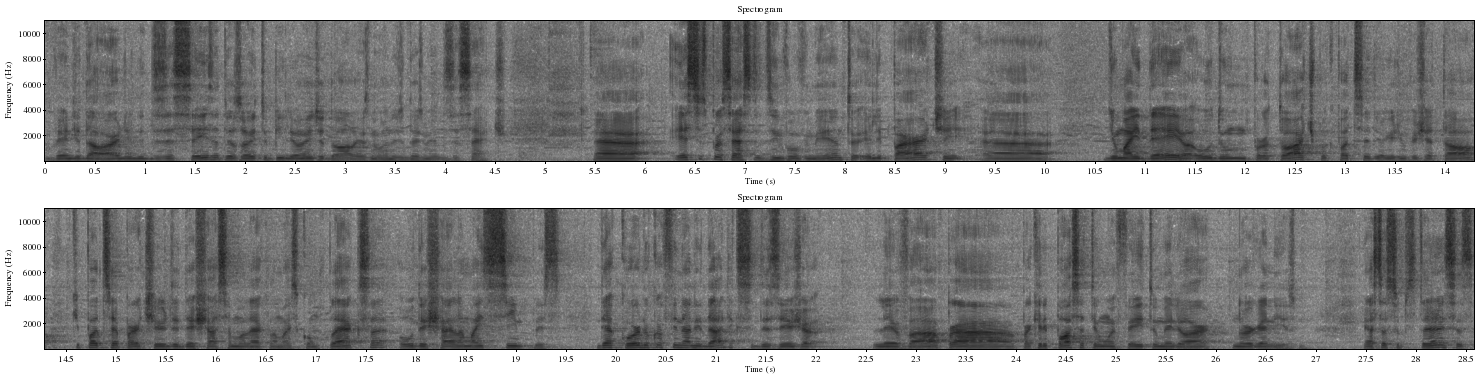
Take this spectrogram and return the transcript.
vende da ordem de 16 a 18 bilhões de dólares no ano de 2017. Uh, esses processos de desenvolvimento ele parte uh, de uma ideia ou de um protótipo que pode ser de origem vegetal, que pode ser a partir de deixar essa molécula mais complexa ou deixar ela mais simples, de acordo com a finalidade que se deseja levar para que ele possa ter um efeito melhor no organismo. Essas substâncias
